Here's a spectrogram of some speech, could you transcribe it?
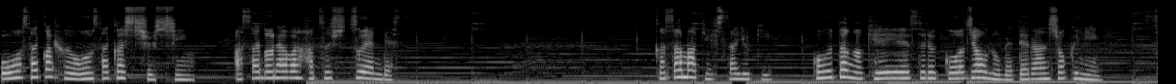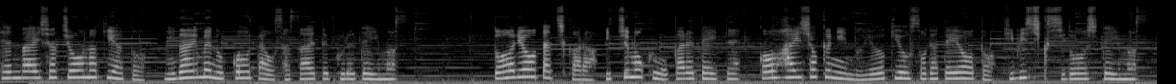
大阪府大阪市出身。朝ドラは初出演です。笠巻久幸。小歌が経営する工場のベテラン職人。先代社長牧谷と2代目の小歌を支えてくれています。同僚たちから一目置かれていて、後輩職人の勇気を育てようと厳しく指導しています。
